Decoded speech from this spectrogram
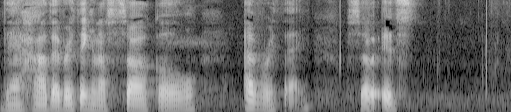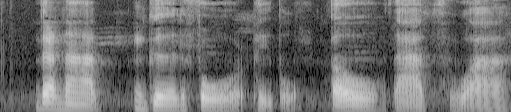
They have everything in a circle, everything. So it's, they're not good for people. Oh, that's why.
